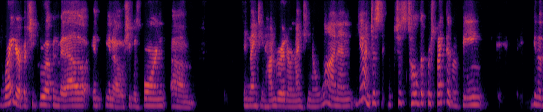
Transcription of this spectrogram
writer, but she grew up in Vedado. In, you know, she was born um, in 1900 or 1901, and yeah, just just told the perspective of being. You know,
